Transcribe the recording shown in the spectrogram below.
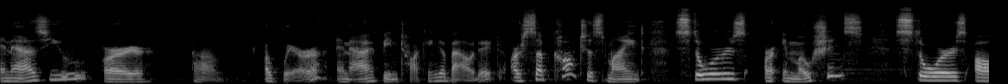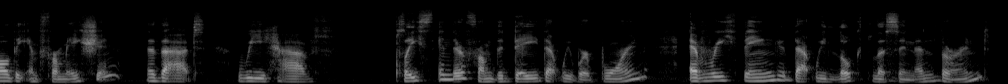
And as you are um, aware, and I've been talking about it, our subconscious mind stores our emotions, stores all the information that we have placed in there from the day that we were born, everything that we looked, listened, and learned.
